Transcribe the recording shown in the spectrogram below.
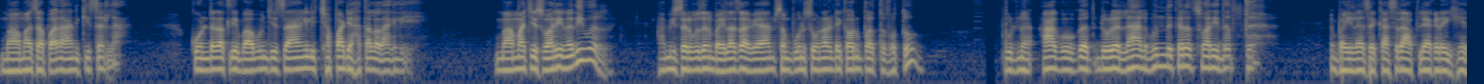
मामाचा पारा आणखी चढला. कोंडरातली बाबूंची चांगली छपाटी हाताला लागली. मामाची स्वारी नदीवर. आम्ही सर्वजण बैलाचा व्यायाम संपून सोनार टेकावून परतत होतो. पुढनं आग ओगत डोळं लाल बुंद करत स्वारी दत्त. बैलाचं कासरं आपल्याकडे घेत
